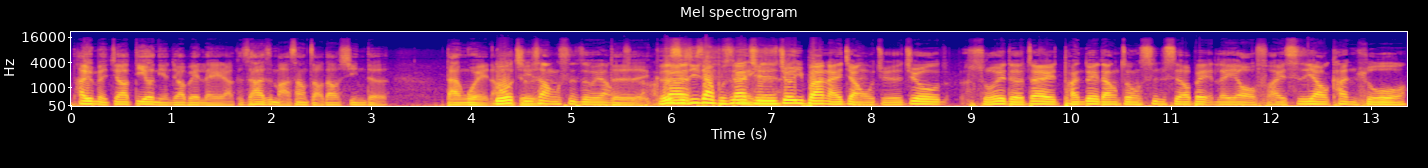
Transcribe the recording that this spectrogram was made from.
他原本就要第二年就要被勒了，可是他是马上找到新的单位，了逻辑上是这个样子啊，对可是实际上不是但。其实就一般来讲，我觉得就所谓的在团队当中，是不是要被 lay off，还是要看说，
